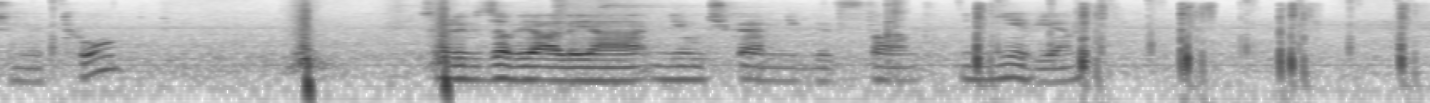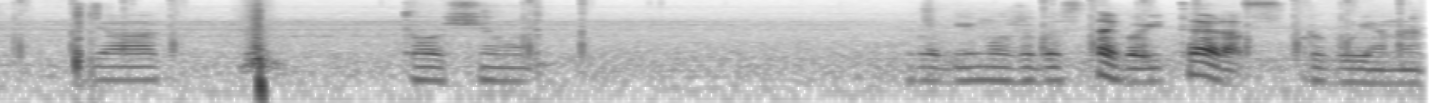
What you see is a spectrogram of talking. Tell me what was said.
Czy my tu? Sorry widzowie, ale ja nie uciekałem nigdy stąd i nie wiem jak to się robi może bez tego i teraz spróbujemy.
